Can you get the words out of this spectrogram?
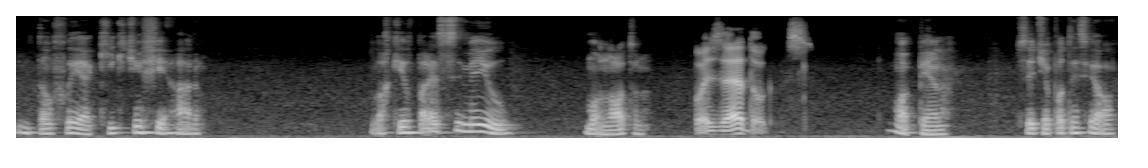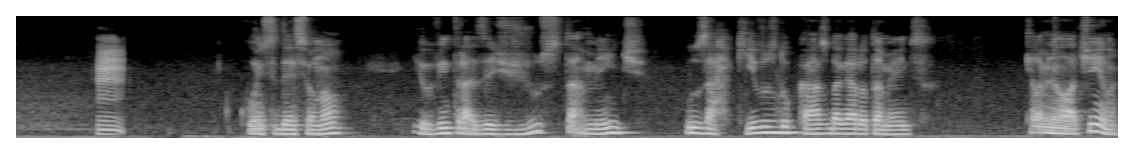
Então foi aqui que te enfiaram. O arquivo parece ser meio monótono. Pois é, Douglas. Uma pena. Você tinha potencial. Hum, Coincidência ou não, eu vim trazer justamente os arquivos do caso da garota Mendes. Aquela menina latina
